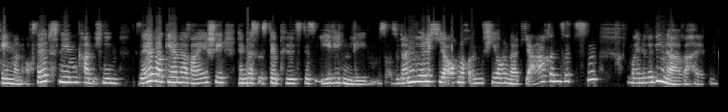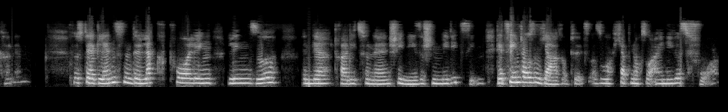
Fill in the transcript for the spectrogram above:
den man auch selbst nehmen kann. Ich nehme selber gerne Reishi, denn das ist der Pilz des ewigen Lebens. Also dann würde ich hier auch noch in 400 Jahren sitzen und meine Webinare halten können. Das ist der glänzende Lackporling Lingse in der traditionellen chinesischen Medizin. Der 10.000 Jahre Pilz. Also ich habe noch so einiges vor.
